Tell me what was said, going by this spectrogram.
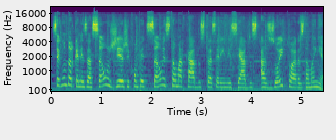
Segundo a organização, os dias de competição estão marcados para serem iniciados às 8 horas da manhã.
